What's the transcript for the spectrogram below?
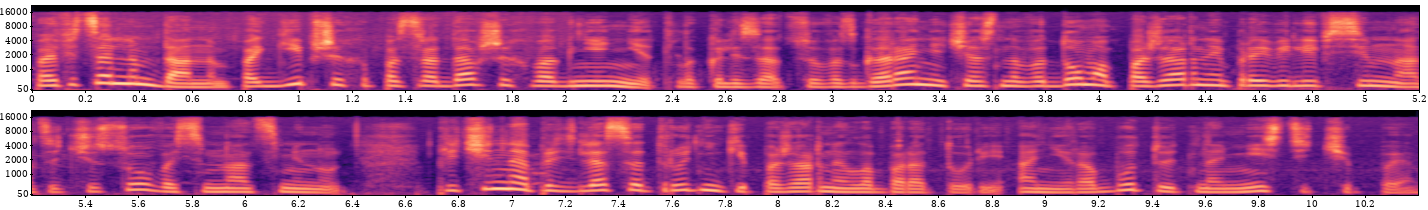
По официальным данным, погибших и пострадавших в огне нет. Локализацию возгорания частного дома пожарные провели в 17 часов 18 минут. Причиной определят сотрудники пожарной лаборатории. Они работают на месте ЧП.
